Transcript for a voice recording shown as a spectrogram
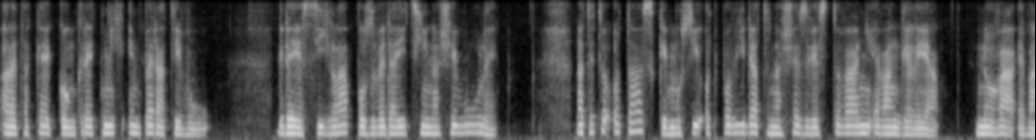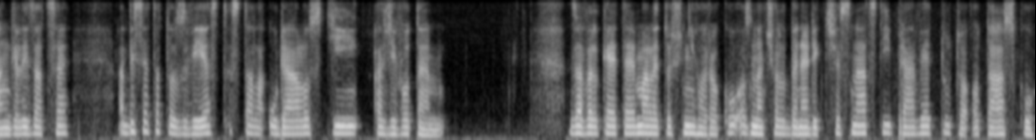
ale také konkrétních imperativů? Kde je síla pozvedající naši vůli? Na tyto otázky musí odpovídat naše zvěstování Evangelia, nová evangelizace, aby se tato zvěst stala událostí a životem. Za velké téma letošního roku označil Benedikt XVI. právě tuto otázku,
